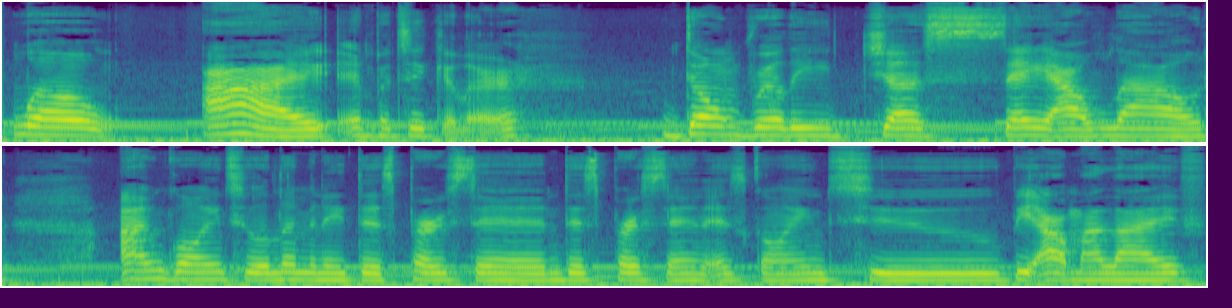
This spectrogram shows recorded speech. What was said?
well, I in particular, don't really just say out loud, I'm going to eliminate this person. This person is going to be out my life.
